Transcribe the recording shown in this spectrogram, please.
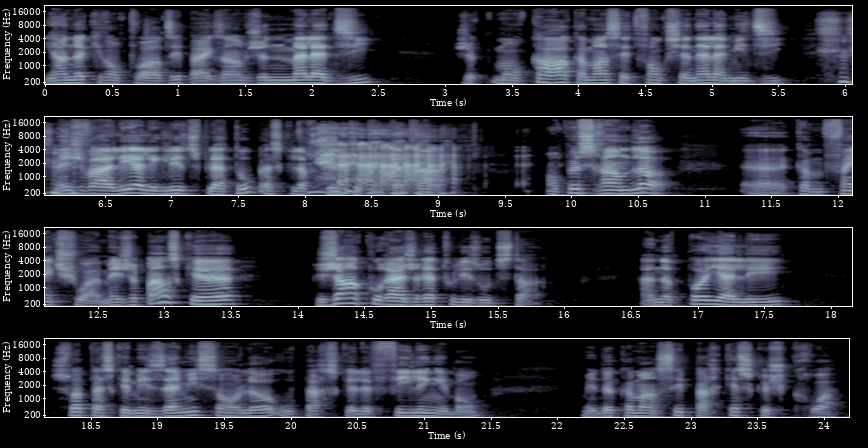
Il y en a qui vont pouvoir dire, par exemple, j'ai une maladie, mon corps commence à être fonctionnel à midi. Mais je vais aller à l'église du plateau parce que leur culte est à 4 heures. On peut se rendre là euh, comme fin de choix. Mais je pense que j'encouragerais tous les auditeurs à ne pas y aller, soit parce que mes amis sont là ou parce que le feeling est bon, mais de commencer par qu'est-ce que je crois.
